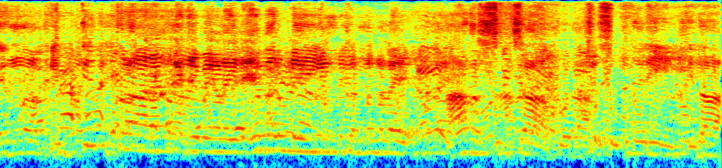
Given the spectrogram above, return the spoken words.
നിന്ന ഏവരുടെയും കണ്ണുകളെ ആകർഷിച്ച കൊച്ചു സുന്ദരി ഇതാ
